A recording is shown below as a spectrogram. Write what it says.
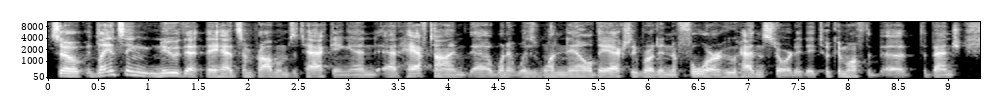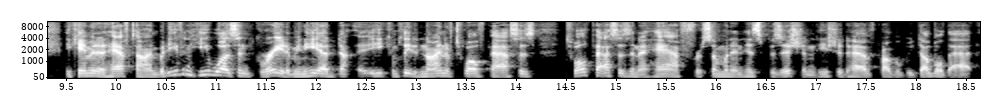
So Lansing knew that they had some problems attacking, and at halftime, uh, when it was one 0 they actually brought in a four who hadn't started. They took him off the uh, the bench. He came in at halftime, but even he wasn't great. I mean, he had he completed nine of twelve passes 12 passes and a half for someone in his position. He should have probably double that.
